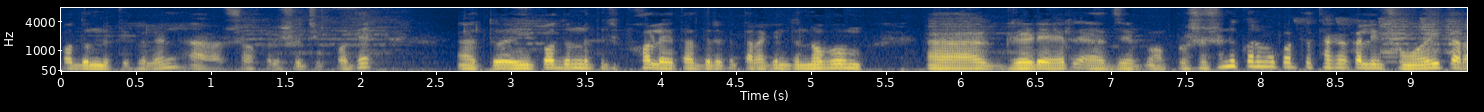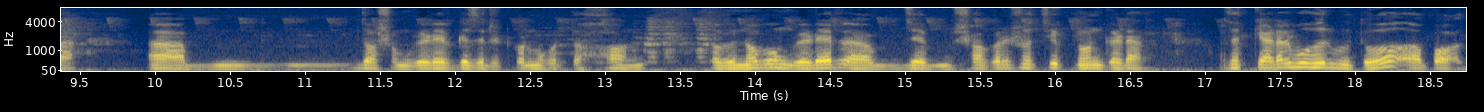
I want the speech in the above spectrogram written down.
পদোন্নতি পেলেন সহকারী সচিব পদে। তো এই পদোন্নতির ফলে তাদেরকে তারা কিন্তু নবম গ্রেডের যে প্রশাসনিক কর্মকর্তা থাকাকালীন সময়েই তারা দশম গ্রেডের গেজেটেড কর্মকর্তা হন। তবে নবম গ্রেডের যে সহকারী সচিব, নন ক্যাডার, অর্থাৎ ক্যাডার বহির্ভূত পদ,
